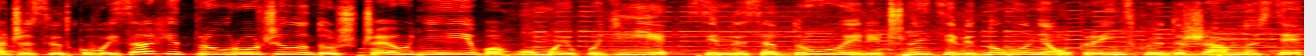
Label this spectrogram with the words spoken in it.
адже святковий захід приурочили до ще однієї вагомої події 72-ї річниці відновлення української державності,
